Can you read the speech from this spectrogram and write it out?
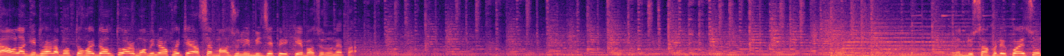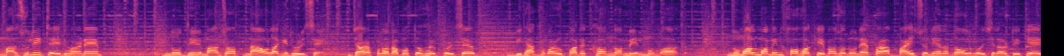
নাও লাগি ধৰাত আবদ্ধ হয় দলটো আৰু মমিনৰ সৈতে আছে মাজুলী বিজেপিৰ কেইবাজনো নেতা। দৃশ্যাংশ দেখুৱাইছোঁ মাজুলীত এইধৰণে নদীৰ মাজত নাও লাগি ধৰিছে। যাৰ ফলত আবদ্ধ হৈ পৰিছে বিধানসভাৰ উপাধ্যক্ষ নমিল নুমল মমিনসহ কেইবাজনো নেতা বাইছজনীয়া এটা দল গৈছিল আৰু তেতিয়াই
